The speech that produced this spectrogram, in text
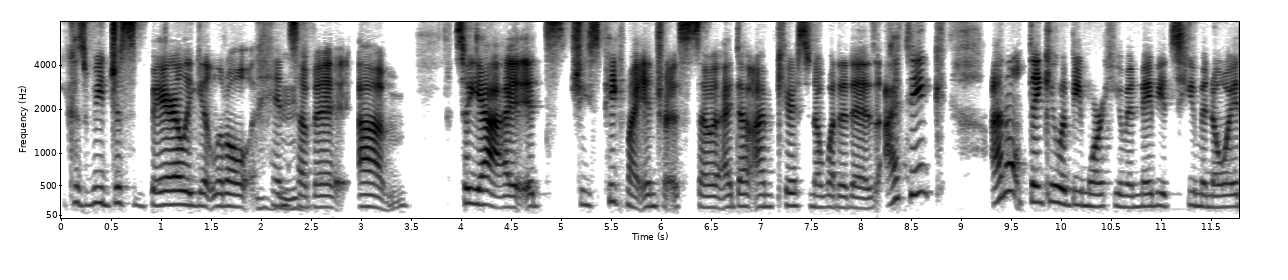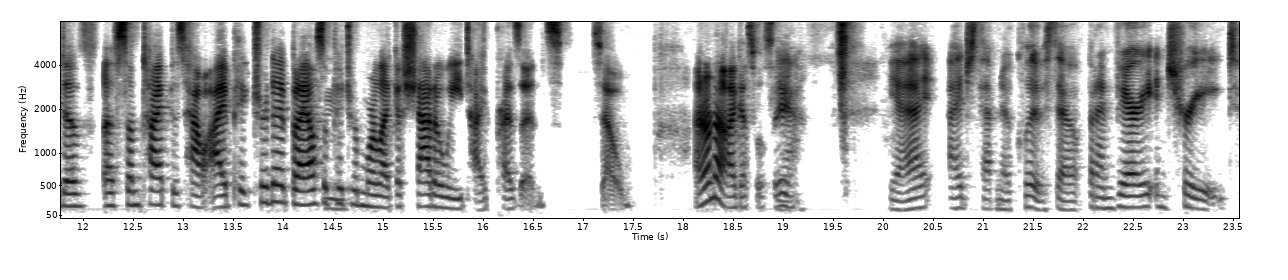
because we just barely get little hints of it. Um, so yeah, it's she's piqued my interest. So I don't. I'm curious to know what it is. I think. I don't think it would be more human. Maybe it's humanoid of of some type is how I pictured it, but I also Mm. pictured more like a shadowy type presence. So I don't know. I guess we'll see. Yeah. Yeah, I, I just have no clue. So, but I'm very intrigued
